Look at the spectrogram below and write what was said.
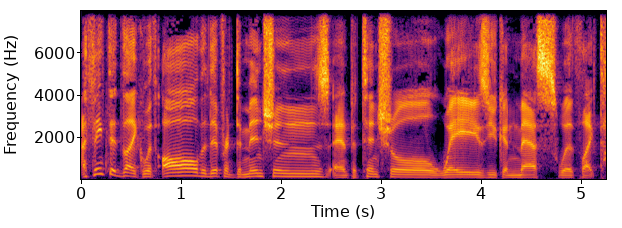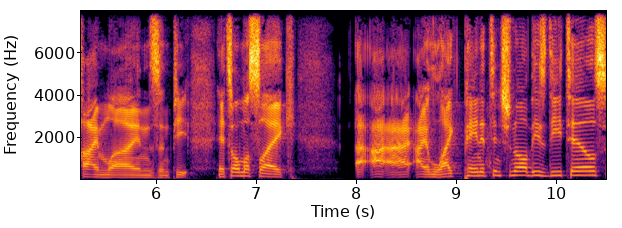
I think that like with all the different dimensions and potential ways you can mess with like timelines and pe- it's almost like I, I, I, like paying attention to all these details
